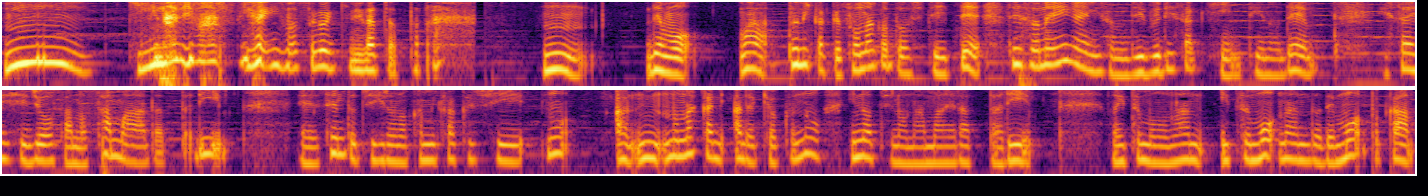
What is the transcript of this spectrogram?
うーん気になります。いや今すごい気になっちゃった。うんでもまあとにかくそんなことをしていてでそれ以外にそのジブリ作品っていうので久石譲さんの「サマー」だったり「えー、千と千尋の神隠しの」あの中にある曲の「命の名前」だったり「まあ、いつものなんいつも何度でも」とか、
